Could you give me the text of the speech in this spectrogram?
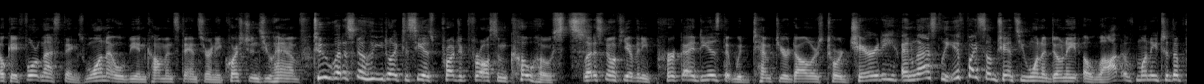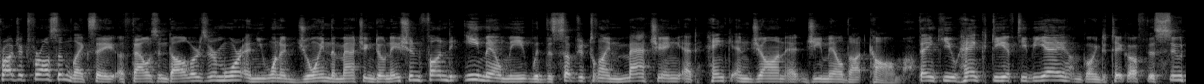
Okay, four last things. One, I will be in comments to answer any questions you have. Two, let us know who you'd like to see as Project for Awesome co-hosts. Let us know if you have any perk ideas that would tempt your dollars toward charity. And lastly, if by some chance you want to donate a lot of money to the Project for Awesome, like say $1,000 or more, and you want to join the matching donation fund, email me with the subject line matching at hankandjohn at gmail.com. Thank you, Hank DFTBA. I'm going to take off this suit.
